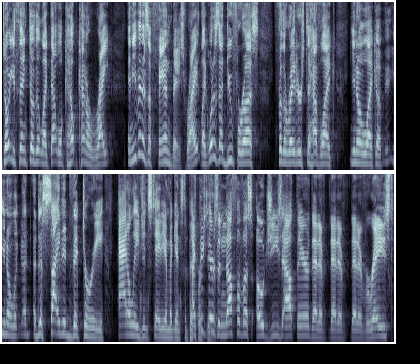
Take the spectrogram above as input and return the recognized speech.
don't you think though that like that will help kind of right and even as a fan base, right? Like, what does that do for us for the Raiders to have like you know like a you know like a, a decided victory at Allegiant Stadium against the Pittsburgh. I think there's enough of us OGs out there that have that have that have raised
